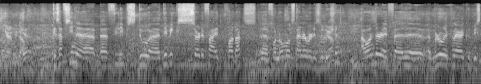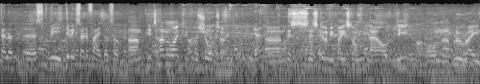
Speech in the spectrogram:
that can be done. Yeah, because I've seen uh, uh, Philips do uh, DivX certified products uh, for normal standard resolution. I wonder if uh, a Blu-ray player could be standard, uh, could be DivX certified also. Um, it's unlikely for the short term. Yeah. Um, this is going to be based on uh, of D, on uh, Blu-ray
